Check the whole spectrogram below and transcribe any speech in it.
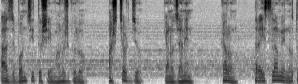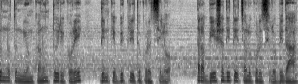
আজ বঞ্চিত সেই মানুষগুলো আশ্চর্য, কেন জানেন? কারণ তারা ইসলামের নতুন নতুন নিয়মকানুন তৈরি করে দিনকে বিকৃত করেছিল। তারা বিয়ে শাদিতে চালু করেছিল বিদাত,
